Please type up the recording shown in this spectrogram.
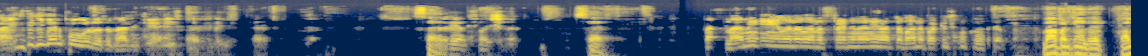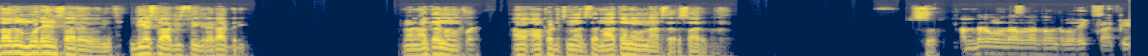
సాయంత్రం కానీ పోకూడదు దానికి సార్. నాని మన మన ఫ్రెండ్ నాని అంత బాగానే పట్టించుకుంటున్నారు. బాగా పడుతున్నాను సార్. తెల్లవారు మూడైంది సార్. డిఎస్పీ ఆఫీస్ దగ్గర రాత్రి. నాతోనే పడుతున్నారు సార్. నాతోనే ఉన్నారు సార్ సార్. అందరూ ఉండాలి don't worry party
